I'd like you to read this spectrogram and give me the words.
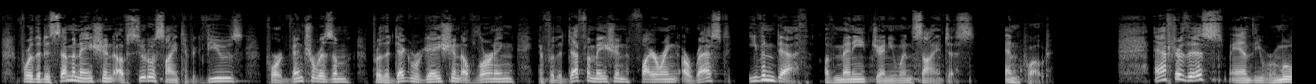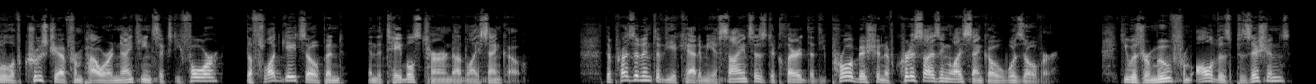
for the dissemination of pseudoscientific views, for adventurism, for the degradation of learning, and for the defamation, firing, arrest, even death of many genuine scientists. End quote. After this, and the removal of Khrushchev from power in 1964, the floodgates opened and the tables turned on Lysenko the president of the Academy of Sciences declared that the prohibition of criticizing Lysenko was over. He was removed from all of his positions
